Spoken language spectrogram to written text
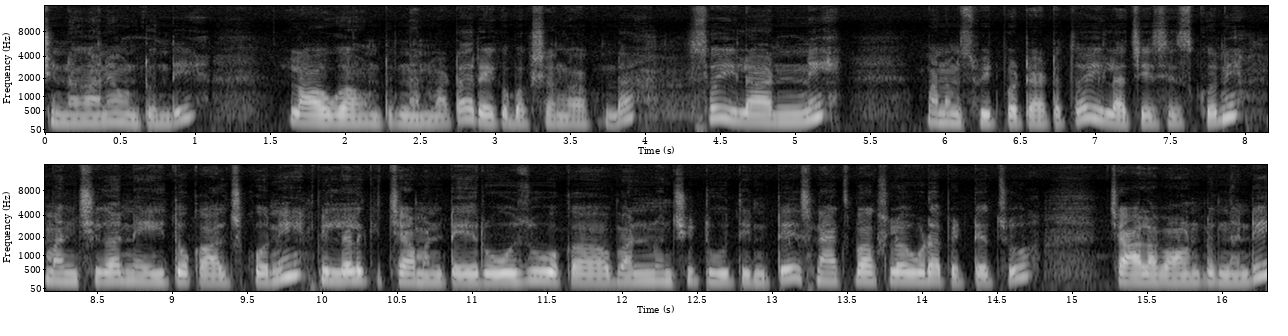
చిన్నగానే ఉంటుంది లావుగా ఉంటుంది అనమాట రేఖభక్షం కాకుండా. సో ఇలా అన్నీ మనం స్వీట్ పొటాటోతో ఇలా చేసేసుకొని మంచిగా నెయ్యితో కాల్చుకొని పిల్లలకి ఇచ్చామంటే రోజు ఒక వన్ నుంచి టూ తింటే స్నాక్స్ బాక్స్లో కూడా పెట్టచ్చు. చాలా బాగుంటుందండి.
